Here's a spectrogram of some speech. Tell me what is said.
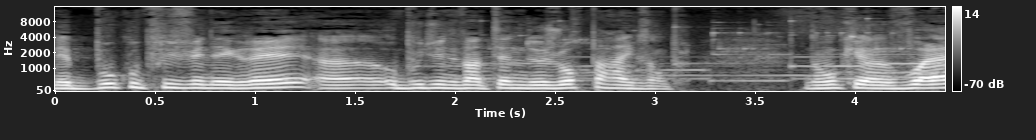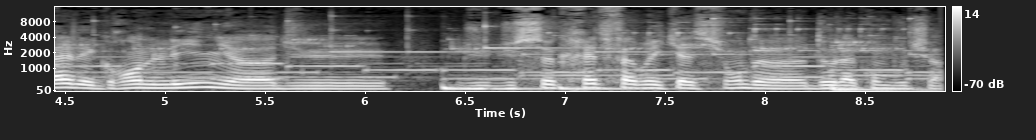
mais beaucoup plus vinaigrée euh, au bout d'une vingtaine de jours par exemple. Donc euh, voilà les grandes lignes du, du, secret de fabrication de, de la kombucha.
